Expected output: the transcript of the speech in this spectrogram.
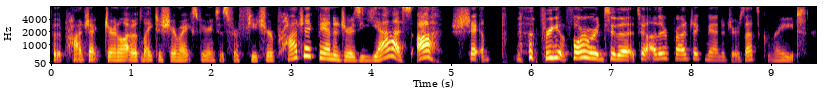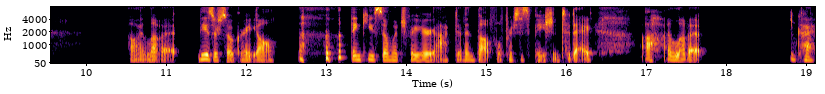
for the project journal, I would like to share my experiences for future project managers. Yes. Ah, bring it forward to the to other project managers. That's great. Oh, I love it. These are so great, y'all. Thank you so much for your active and thoughtful participation today. Ah, I love it. Okay.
